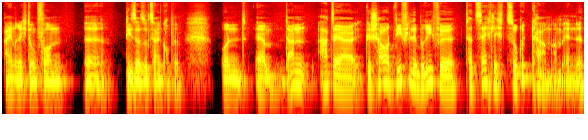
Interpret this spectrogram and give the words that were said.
Einrichtung von äh, dieser sozialen Gruppe. Und ähm, dann hat er geschaut, wie viele Briefe tatsächlich zurückkamen am Ende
